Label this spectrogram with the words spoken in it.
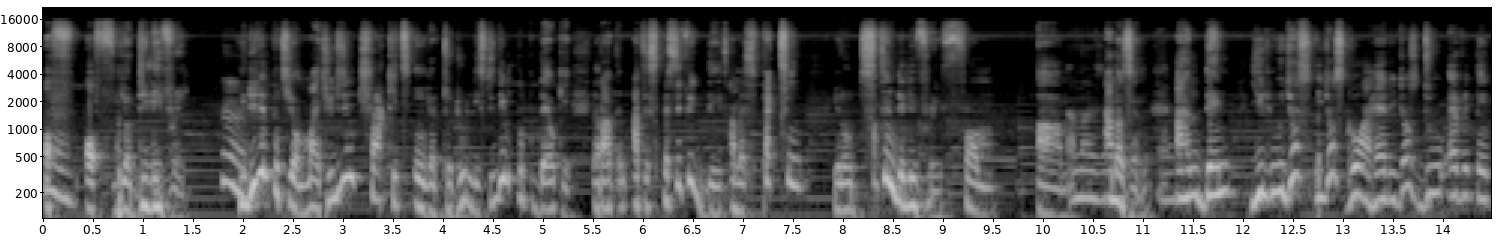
of hmm. of your delivery. Hmm. You didn't put your mind, you didn't track it in your to-do list. You didn't put there, okay, that at, at a specific date, I'm expecting, you know, certain delivery from um, Amazon. Amazon. And then you, you just you just go ahead, you just do everything,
